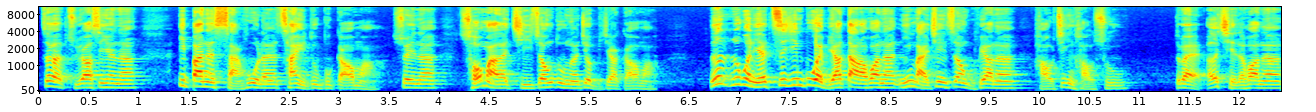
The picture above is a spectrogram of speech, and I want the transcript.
这个主要是因为呢，一般的散户呢参与度不高嘛，所以呢筹码的集中度呢就比较高嘛。而如果你的资金部位比较大的话呢，你买进这种股票呢好进好出，对不对？而且的话呢，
